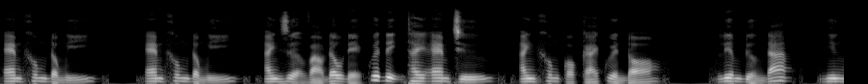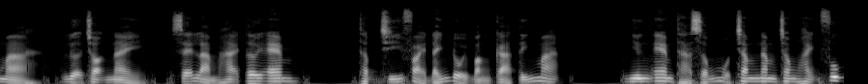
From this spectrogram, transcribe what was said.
em không đồng ý, em không đồng ý, anh dựa vào đâu để quyết định thay em chứ, anh không có cái quyền đó. Liêm đường đáp, nhưng mà, lựa chọn này, sẽ làm hại tơi em, thậm chí phải đánh đổi bằng cả tính mạng. Nhưng em thả sống 100 năm trong hạnh phúc,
